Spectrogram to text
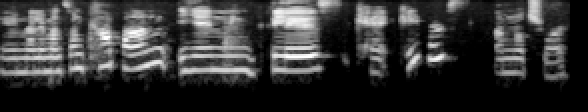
En alemán son Kappan y en inglés Capers. I'm not sure.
